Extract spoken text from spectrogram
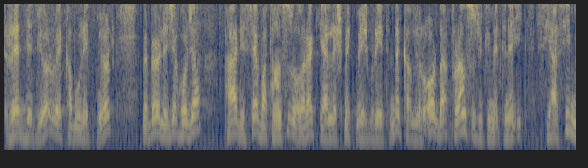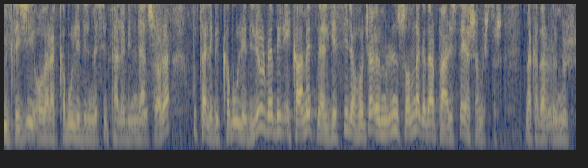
reddediyor ve kabul etmiyor. Ve böylece hoca Paris'e vatansız olarak yerleşmek mecburiyetinde kalıyor. Orada Fransız hükümetine siyasi mülteci olarak kabul edilmesi talebinden sonra bu talebi kabul ediliyor ve bir ikamet belgesiyle hoca ömrünün sonuna kadar Paris'te yaşamıştır. Ne kadar ömür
